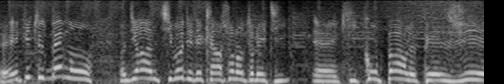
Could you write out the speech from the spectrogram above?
Et puis tout de même, on, dira un petit mot des déclarations d'Antoletti qui compare le PSG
